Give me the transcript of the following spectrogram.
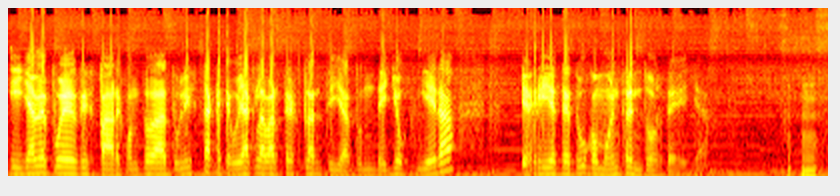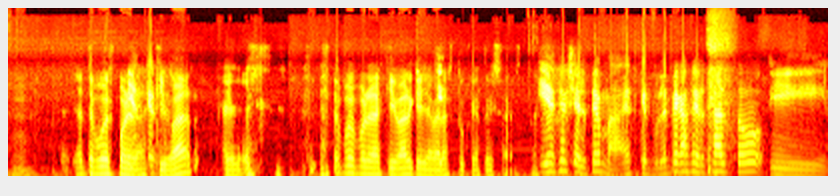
y ya me puedes disparar con toda tu lista que te voy a clavar tres plantillas donde yo quiera y ríete tú como entren dos de ellas. Ya te puedes poner Y a que- esquivar. eh, ya te puedes poner a esquivar que ya verás tú qué risa esto. Y ese es el tema, es que tú le pegas el salto y...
